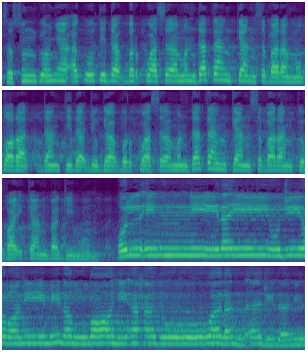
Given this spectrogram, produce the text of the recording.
Sesungguhnya aku tidak berkuasa mendatangkan sebarang mudarat dan tidak juga berkuasa mendatangkan sebarang kebaikan bagimu. Qul inni lan yujirani min Allah ahad wa lan ajid min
